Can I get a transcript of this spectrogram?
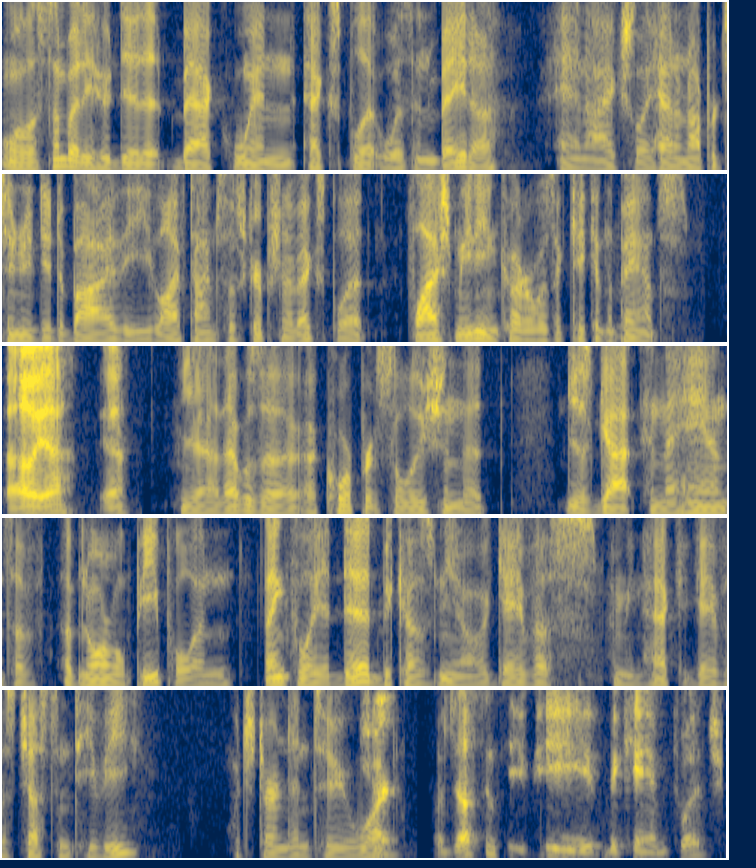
Well, as somebody who did it back when XSplit was in beta, and I actually had an opportunity to buy the lifetime subscription of XSplit, Flash Media Encoder was a kick in the pants. oh yeah yeah Yeah, that was a, a corporate solution that just got in the hands of, of normal people, and thankfully it did because you know it gave us. I mean, heck, it gave us Justin TV, which turned into what? sure well, justin tv became twitch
